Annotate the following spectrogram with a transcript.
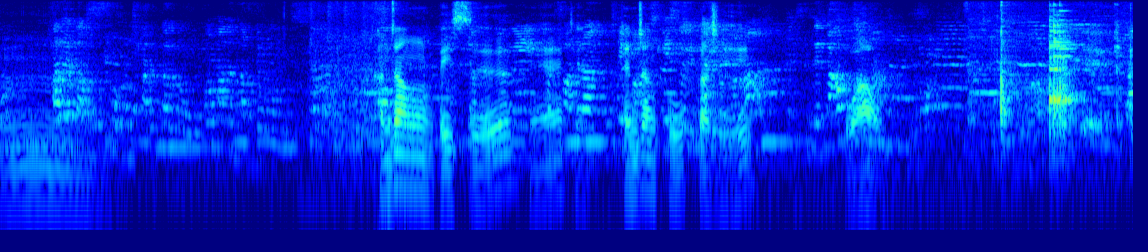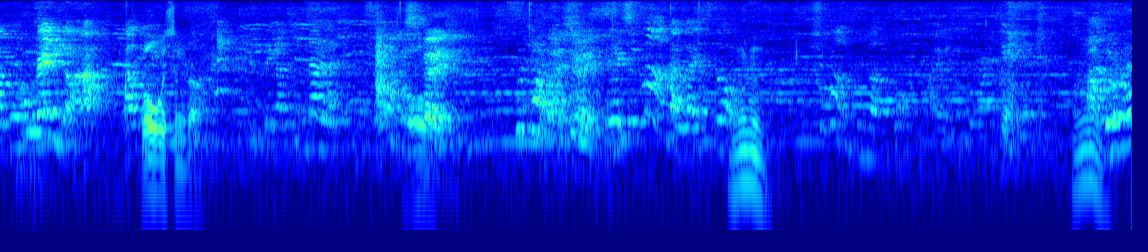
음, 간장 베이스에 된- 된장국까지. 와우. 먹어보겠습니다. 오. 음. 음. 음.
